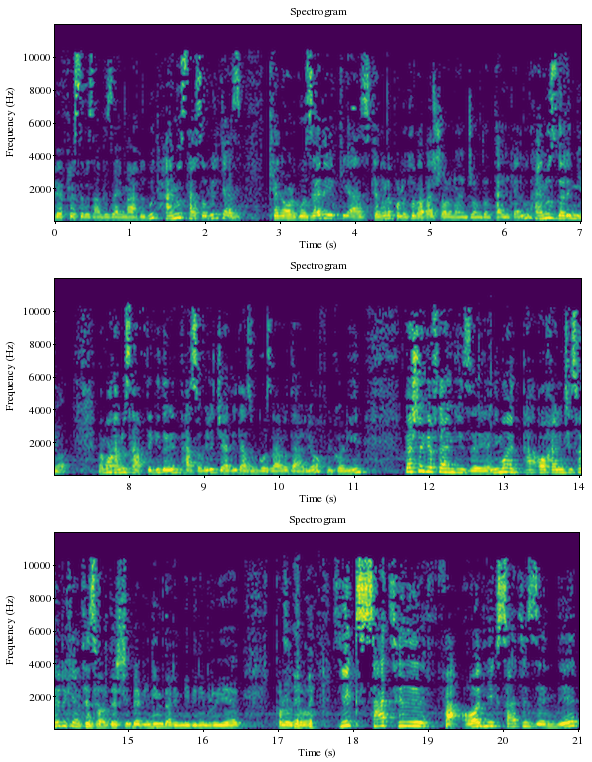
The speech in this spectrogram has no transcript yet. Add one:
بفرسته به سمت زمین محدود بود هنوز تصاویری که از کنارگذری که از کنار پلوتو و بعد شارون انجام داد تهیه کرده بود هنوز داره میاد. و ما هنوز هفتگی داریم تصاویر جدید از اون گذر رو دریافت می‌کنیم. و شگفت انگیزه یعنی ما آخرین چیزهایی رو که انتظار داشتیم ببینیم داریم می‌بینیم روی پلوتو. یک سطح فعال یک سطح زنده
